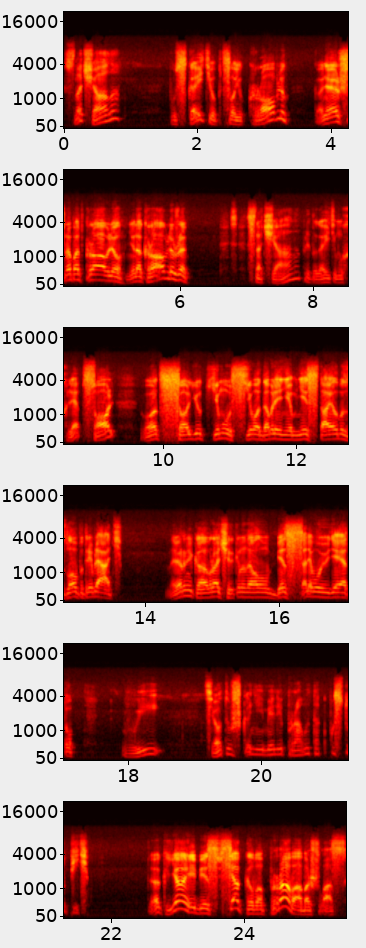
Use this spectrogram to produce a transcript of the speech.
«Сначала пускайте его под свою кровлю». «Конечно, под кровлю, не на кровлю же». Сначала предлагаете ему хлеб, соль. Вот солью ему с его давлением не стоило бы злоупотреблять. Наверняка врач рекомендовал ему бессолевую диету. Вы, тетушка, не имели права так поступить. Так я и без всякого права обошлась.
